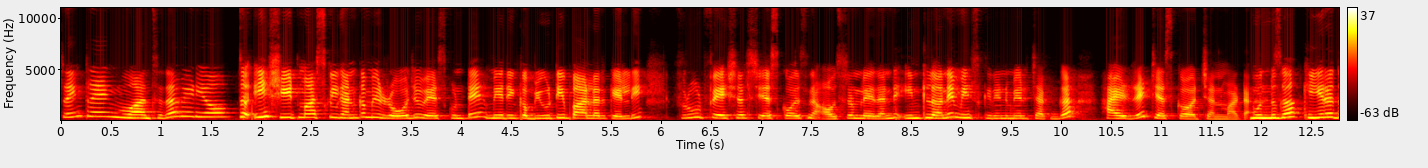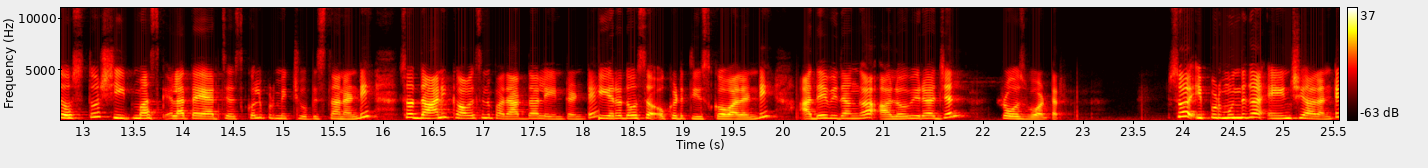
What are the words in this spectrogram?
ట్రెంగ్ ట్రెంగ్ move on the video so ఈ షీట్ మాస్కులు కనుక మీరు రోజు వేసుకుంటే మీరు ఇంకా బ్యూటీ పార్లర్కి వెళ్ళి ఫ్రూట్ ఫేషియల్స్ చేసుకోవాల్సిన అవసరం లేదండి. ఇంట్లోనే మీ స్కిన్ని మీరు చక్కగా హైడ్రేట్ చేసుకోవచ్చు అనమాట ముందుగా కీర దోసతో షీట్ మాస్క్ ఎలా తయారు చేసుకోవాలి ఇప్పుడు మీకు చూపిస్తానండి. సో దానికి కావాల్సిన పదార్థాలు ఏంటంటే కీర దోశ ఒకటి తీసుకోవాలండి. అదేవిధంగా aloe vera gel rose water so ఇప్పుడు ముందుగా ఏం చేయాలంటే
